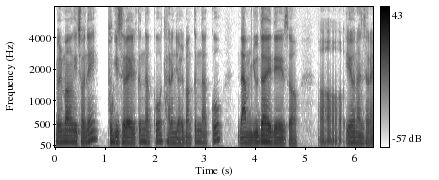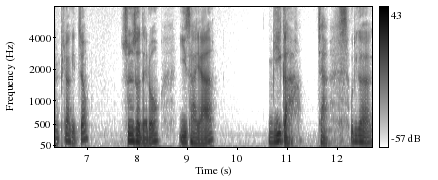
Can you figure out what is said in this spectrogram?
멸망하기 전에 북이스라엘 끝났고 다른 열방 끝났고 남유다에 대해서 어, 예언한 사람이 필요하겠죠? 순서대로 이사야, 미가. 자, 우리가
